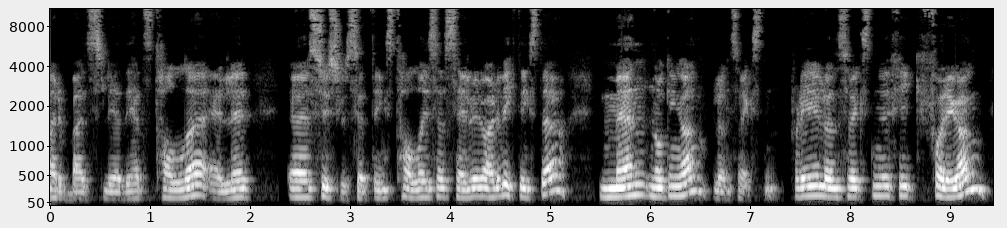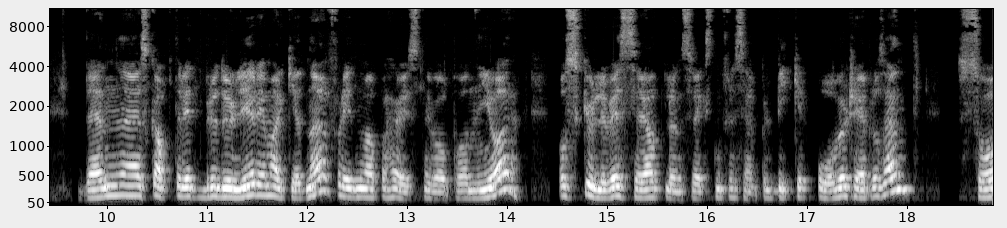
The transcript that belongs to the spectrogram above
arbeidsledighetstallet eller eh, sysselsettingstallet i seg selv vil være det viktigste, men nok en gang lønnsveksten. Fordi lønnsveksten vi fikk forrige gang, den eh, skapte litt bruduljer i markedene fordi den var på høyeste nivå på ni år. Og skulle vi se at lønnsveksten f.eks. bikker over 3% så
